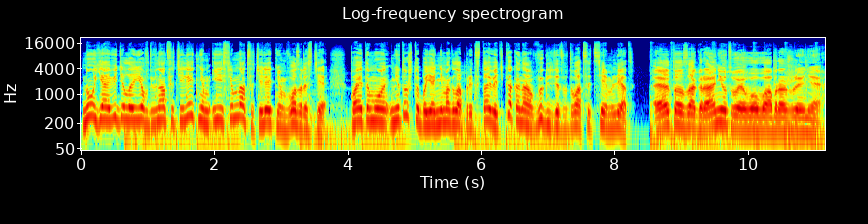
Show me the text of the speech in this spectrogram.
Ну, я видела ее в 12-летнем и 17-летнем возрасте, поэтому не то чтобы я не могла представить, как она выглядит в 27 лет. «Это за гранью твоего воображения»,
